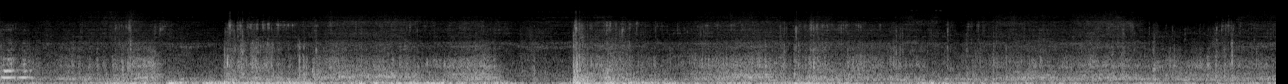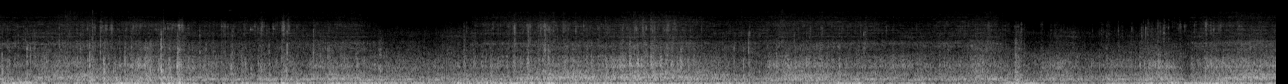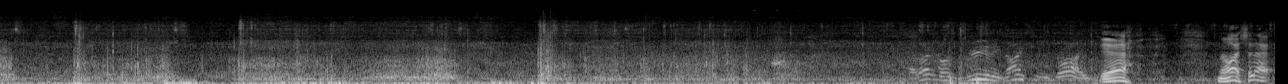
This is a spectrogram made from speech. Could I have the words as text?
Oh, that really nice and dry. Yeah. Nice, isn't it?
